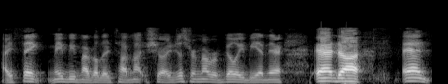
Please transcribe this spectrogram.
I think, maybe my brother Tom, not sure. I just remember Billy being there. And, uh, and,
